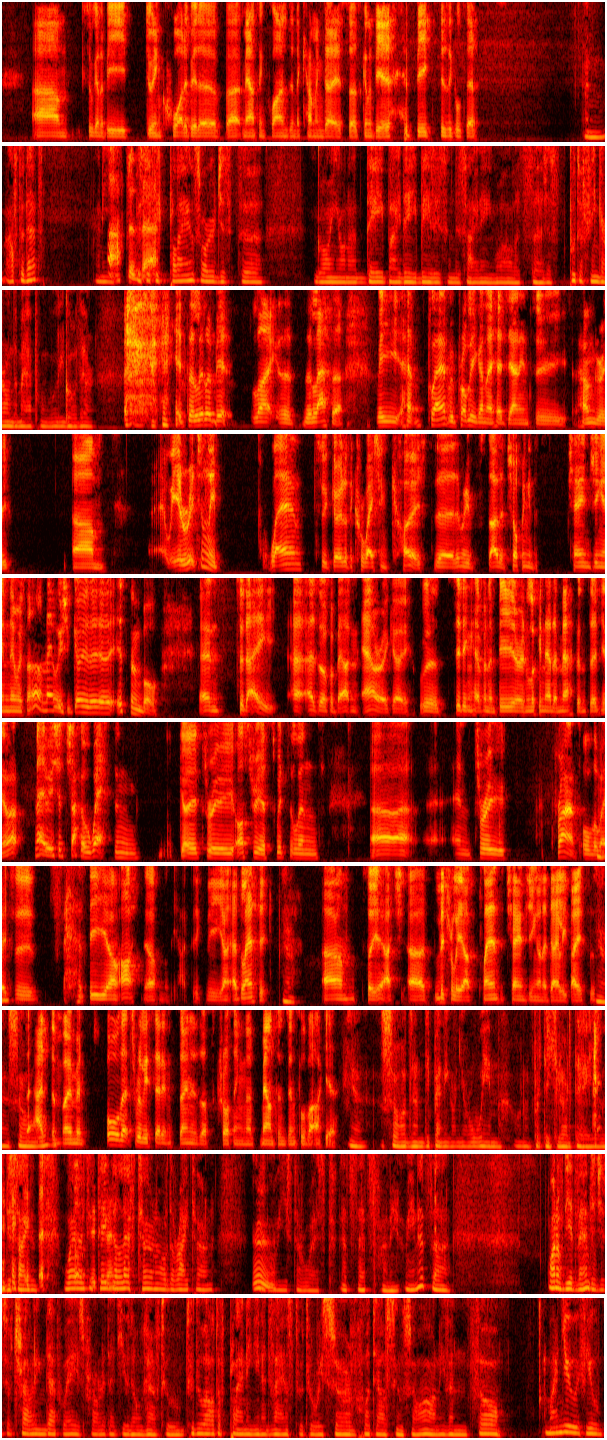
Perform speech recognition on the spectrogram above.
Um, so we're going to be doing quite a bit of uh, mountain climbs in the coming days. So it's going to be a, a big physical test. And after that, any After specific that. plans, or you're just uh, going on a day by day basis and deciding, well, let's uh, just put a finger on the map and we'll go there? it's a little bit like the, the latter. We have planned, we're probably going to head down into Hungary. Um, we originally planned to go to the Croatian coast. Uh, then we've started chopping and changing, and then we said, oh, maybe we should go to Istanbul. And today, uh, as of about an hour ago, we were sitting having a beer and looking at a map and said, you know what, maybe we should chuckle west and go through Austria, Switzerland, uh, and through France all the way to the uh, Ar- uh, not the Arctic, the uh, Atlantic. Yeah. Um, so yeah, uh, literally our plans are changing on a daily basis. Yeah, so- at the moment, all that's really set in stone is us crossing the mountains in Slovakia. Yeah. So then, depending on your whim on a particular day, you decide whether to take the left turn or the right turn, Hmm. go east or west. That's that's funny. I mean, that's uh, one of the advantages of traveling that way is probably that you don't have to to do a lot of planning in advance to to reserve hotels and so on. Even though, mind you, if you,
